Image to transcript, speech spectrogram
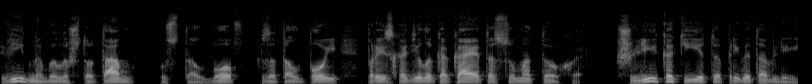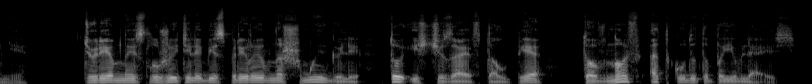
Видно было, что там, у столбов, за толпой, происходила какая-то суматоха, шли какие-то приготовления. Тюремные служители беспрерывно шмыгали, то исчезая в толпе, то вновь откуда-то появляясь.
